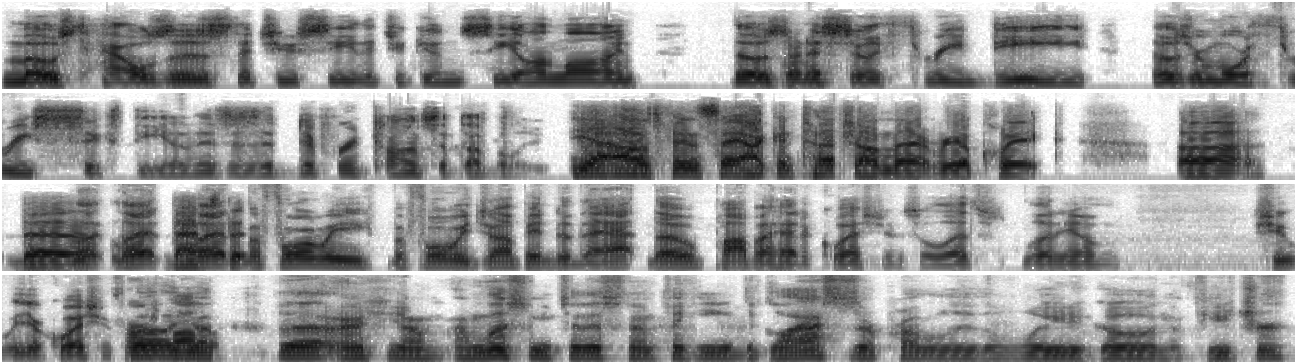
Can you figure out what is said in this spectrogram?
Most houses that you see that you can see online, those aren't necessarily 3D. Those are more 360, and this is a different concept, I believe. Yeah, I was going to say I can touch on that real quick. Uh, the let let, that's let the- before we before we jump into that though, Papa had a question, so let's let him shoot with your question first, Well, yeah. The uh, you know, I'm listening to this and I'm thinking the glasses are probably the way to go in the future.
